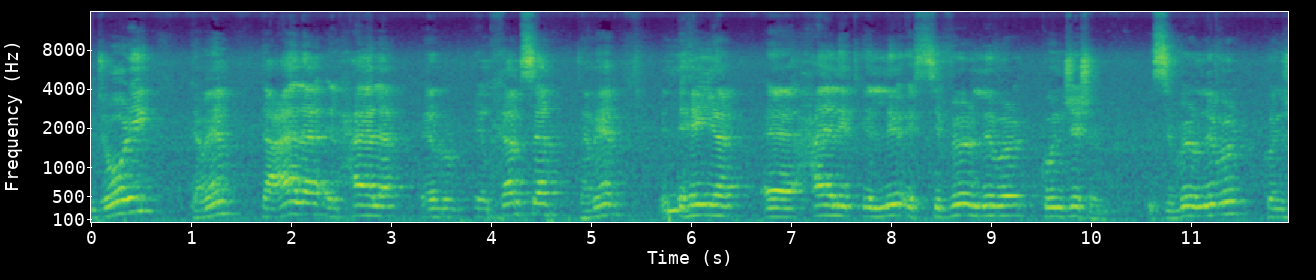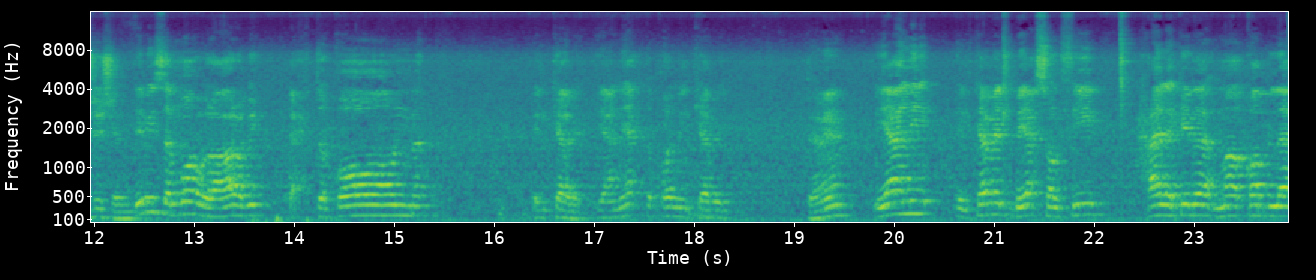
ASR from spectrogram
injury تمام؟ تعالى الحالة ال- الخامسه تمام؟ اللي هي آه، حالة ال severe liver congestion ال severe liver congestion دي بيسموها بالعربي احتقان الكبد. يعني إيه احتقان الكبد؟ تمام؟ يعني الكبد بيحصل فيه حالة كده ما قبل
